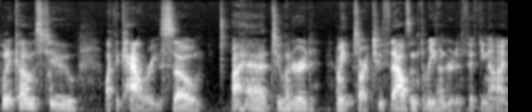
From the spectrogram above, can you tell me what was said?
when it comes to like the calories, so I had 200, I mean, sorry, 2,359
